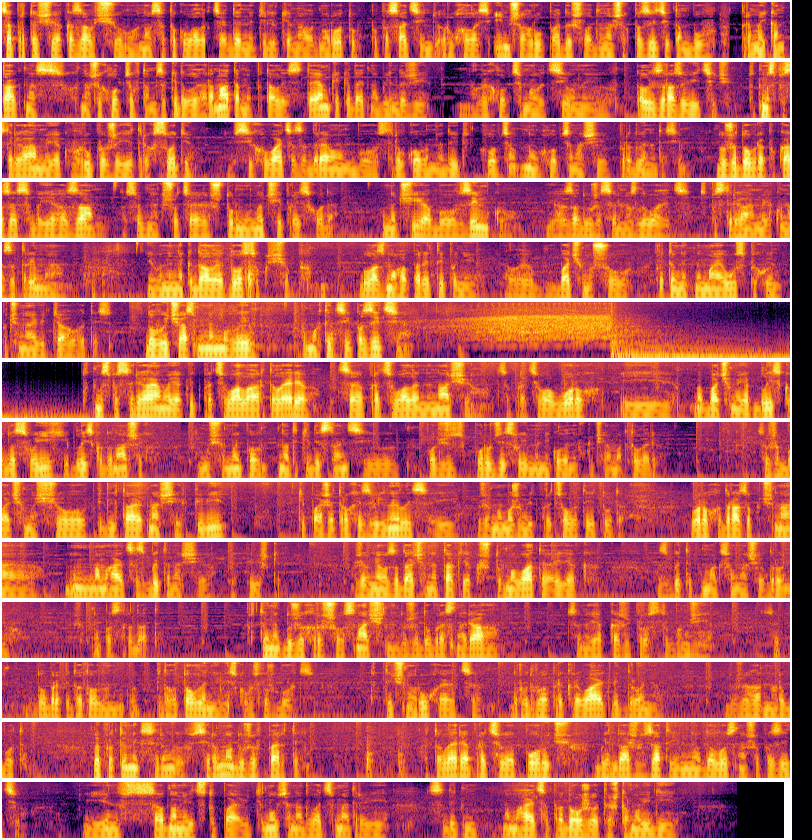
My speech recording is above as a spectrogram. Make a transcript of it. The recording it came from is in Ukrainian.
Це про те, що я казав, що нас атакували цей день не тільки на одну роту. По посадці рухалась інша група, дійшла до наших позицій. Там був прямий контакт. Нас наших хлопців там закидували гранатами, питались ТМки кидати на бліндажі. Але хлопці молодці, вони дали зразу відсіч. Тут ми спостерігаємо, як в групи вже є трьохсоті. Всі ховаються за деревом, бо стрілковим не дають хлопцям, ну, хлопці наші продвинутися. Дуже добре показує себе є газа, особливо якщо це штурм вночі відбувається. Вночі або взимку і газа дуже сильно зливається. Спостерігаємо, як вона затримує. І вони накидали досок, щоб була змога перейти по ній. Але бачимо, що противник не має успіху, він починає відтягуватись. Довгий час ми не могли допомогти цій позиції. Тут ми спостерігаємо, як відпрацювала артилерія. Це працювали не наші, це працював ворог. І ми бачимо, як близько до своїх і близько до наших. Тому що ми на такій дистанції поруч, поруч зі своїми ніколи не включаємо артилерію. Це вже бачимо, що підлітають наші FPV, екіпажі трохи звільнилися і вже ми можемо відпрацьовувати і тут. Ворог одразу починає, ну, намагається збити наші FPV-шки. Вже в нього задача не так, як штурмувати, а як збити по максимуму наших дронів, щоб не пострадати. Противник дуже хорошо оснащений, дуже добра снаряга. Це не як кажуть просто бомжі. Це добре підготовлені, підготовлені військовослужбовці. Тактично рухаються, друг друга прикривають від дронів. Дуже гарна робота. Але противник все одно дуже впертий. Артилерія працює поруч, бліндаж взяти їм не вдалося нашу позицію. І він все одно не відступає. Відтягнувся на 20 метрів і сидить, намагається продовжувати штурмові дії.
